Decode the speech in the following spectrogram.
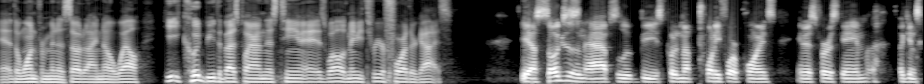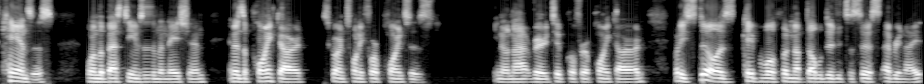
uh, the one from Minnesota, I know well. He could be the best player on this team, as well as maybe three or four other guys. Yeah, Suggs is an absolute beast, putting up 24 points in his first game against Kansas, one of the best teams in the nation. And as a point guard, scoring 24 points is, you know, not very typical for a point guard, but he still is capable of putting up double digits assists every night.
